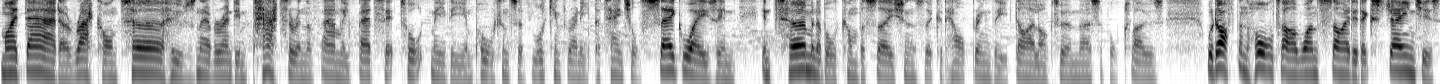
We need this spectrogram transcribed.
My dad, a raconteur whose never ending patter in the family bedsit, taught me the importance of looking for any potential segues in interminable conversations that could help bring the dialogue to a merciful close, would often halt our one sided exchanges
